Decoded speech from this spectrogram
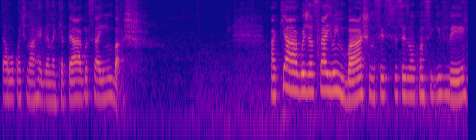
Então, vou continuar regando aqui até a água sair embaixo. Aqui a água já saiu embaixo, não sei se vocês vão conseguir ver.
